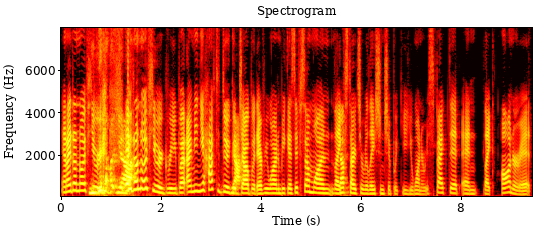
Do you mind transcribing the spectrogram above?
And I don't know if you Yeah, yeah. I don't know if you agree, but I mean you have to do a good Yeah. job with everyone because if someone like Yep. starts a relationship with you, you want to respect it and like honor it.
